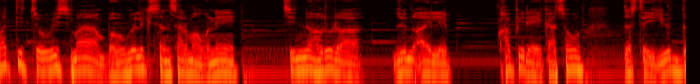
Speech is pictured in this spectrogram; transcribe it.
मत्ती चौबिसमा भौगोलिक संसारमा हुने चिन्हहरू र जुन अहिले खपिरहेका छौँ जस्तै युद्ध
